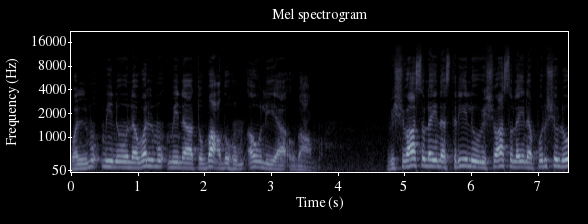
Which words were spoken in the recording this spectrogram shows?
వల్ముమినూన వల్ముమినాతు బాదుహుం ఔలియా ఉబామ్ విశ్వాసులైన స్త్రీలు విశ్వాసులైన పురుషులు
